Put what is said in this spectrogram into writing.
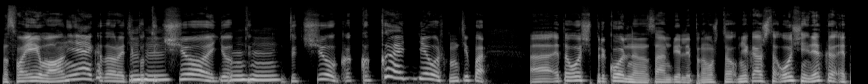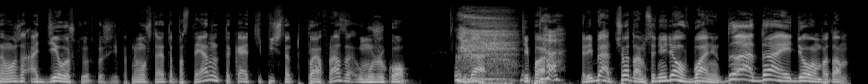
на своей волне, которая, типа, ты Мгм. чё, ё, ты, Мгм. ты чё, как, какая девушка? Ну, типа, это очень прикольно, на самом деле, потому что, мне кажется, очень редко это можно от девушки услышать, потому что это постоянно такая типичная тупая фраза у мужиков. Когда, типа, ребят, что там, сегодня идем в баню? Да, да, идем, а потом,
